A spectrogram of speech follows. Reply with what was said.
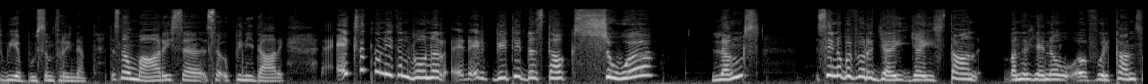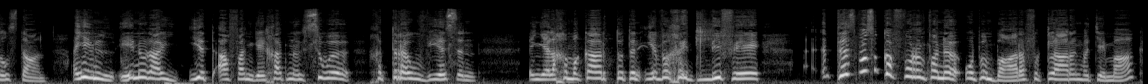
twee boesemvriende dis nou Marie se se opinie daar ek sit nou net en wonder ek weet jy dis dalk so links sien nou byvoorbeeld jy jy staan wanneer jy nou uh, voor die kansel staan en jy en nou daai eet af van jy gaan nou so getrou wees en en julle gaan mekaar tot in ewigheid lief hê. Dis mos ook 'n vorm van 'n openbare verklaring wat jy maak.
